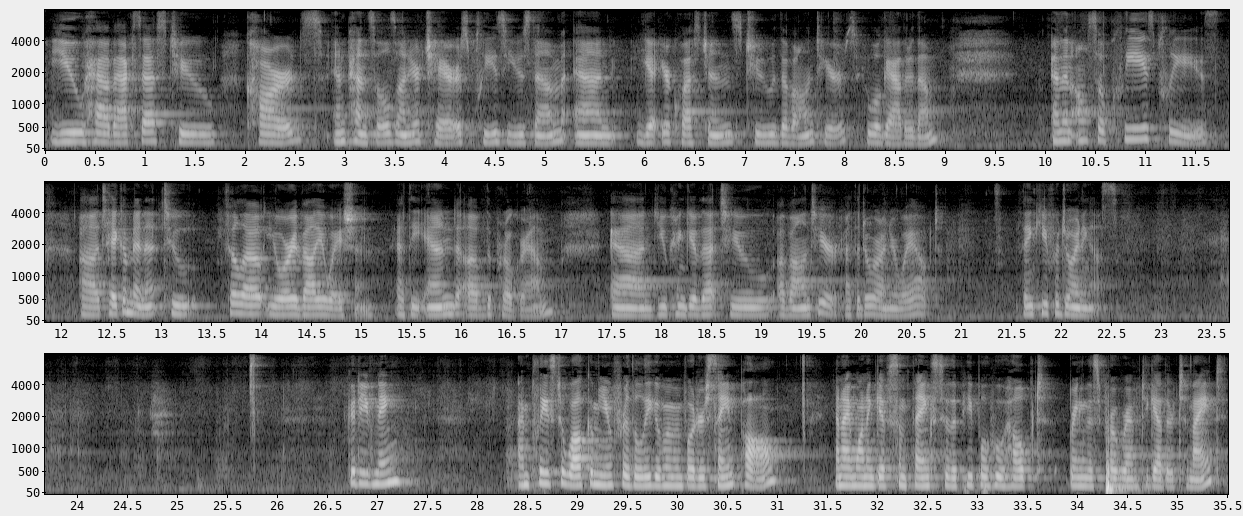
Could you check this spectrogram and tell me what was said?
You have access to cards and pencils on your chairs. Please use them and get your questions to the volunteers who will gather them. And then also, please, please uh, take a minute to fill out your evaluation at the end of the program and you can give that to a volunteer at the door on your way out. Thank you for joining us. Good evening. I'm pleased to welcome you for the League of Women Voters St. Paul, and I want to give some thanks to the people who helped bring this program together tonight.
